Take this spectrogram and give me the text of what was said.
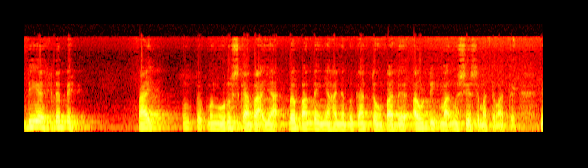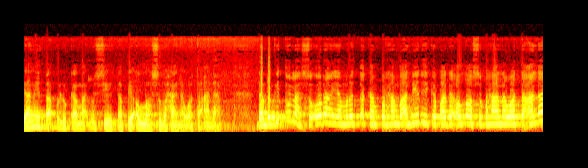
dia lebih baik untuk menguruskan rakyat berbandingnya hanya bergantung pada audit manusia semata-mata. Yang ini tak perlukan manusia tapi Allah Subhanahu Wa Taala. Dan begitulah seorang yang meletakkan perhambaan diri kepada Allah Subhanahu Wa Taala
